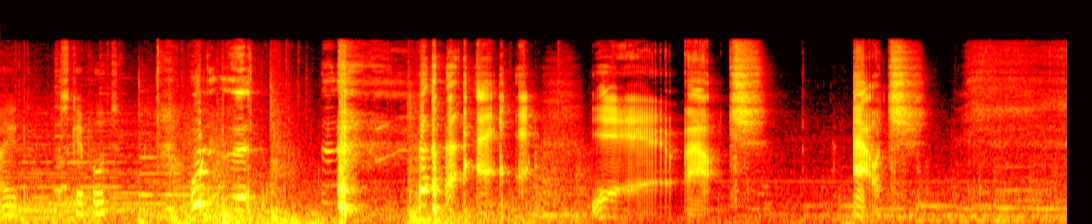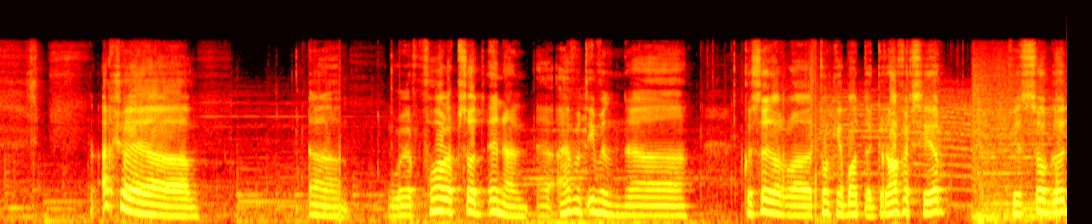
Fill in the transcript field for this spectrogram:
I need escape route. Ooh. yeah, Actually, um, um, we're four episodes in and uh, I haven't even uh, considered uh, talking about the graphics here. Feels so good.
